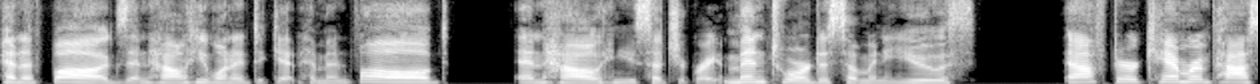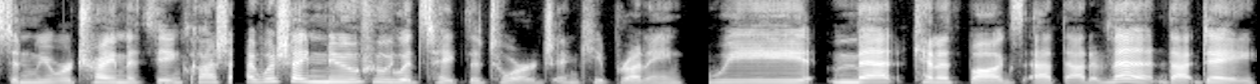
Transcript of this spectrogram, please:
Kenneth Boggs and how he wanted to get him involved and how he's such a great mentor to so many youth. after Cameron passed and we were trying to think, gosh, I wish I knew who would take the torch and keep running. We met Kenneth Boggs at that event that day.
